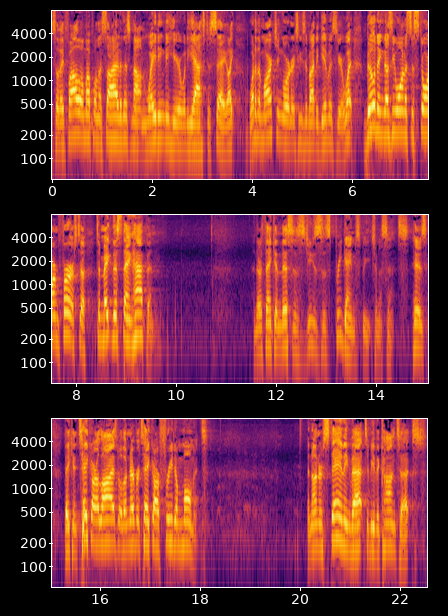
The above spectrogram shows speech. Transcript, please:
And so they follow him up on the side of this mountain, waiting to hear what he has to say. Like, what are the marching orders he's about to give us here? What building does he want us to storm first to, to make this thing happen? And they're thinking this is Jesus' pregame speech, in a sense. His, they can take our lives, but they'll never take our freedom moment. And understanding that to be the context,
